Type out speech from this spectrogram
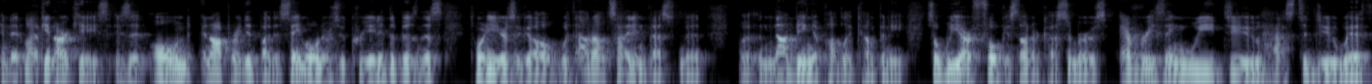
in it like in our case is it owned and operated by the same owners who created the business 20 years ago without outside investment uh, not being a public company? So we are focused on our customers. Everything we do has to do with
